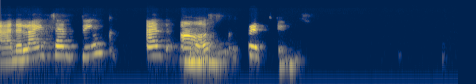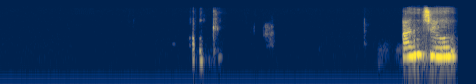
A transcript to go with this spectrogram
analyze and think and ask questions. Okay. Anju,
